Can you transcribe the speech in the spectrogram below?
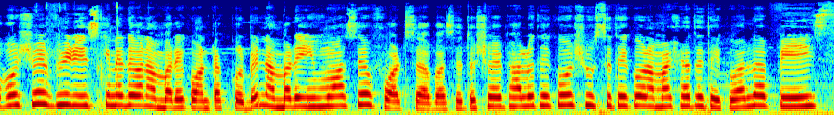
অবশ্যই ভিডিও স্ক্রিনে দেওয়া নাম্বারে কন্ট্যাক্ট করবে। নাম্বারে ইমো আছে হোয়াটসঅ্যাপ আছে। তো সবাই ভালো থেকো, সুস্থ থেকো আমার সাথে থেকো। আল্লাহ হাফেজ।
